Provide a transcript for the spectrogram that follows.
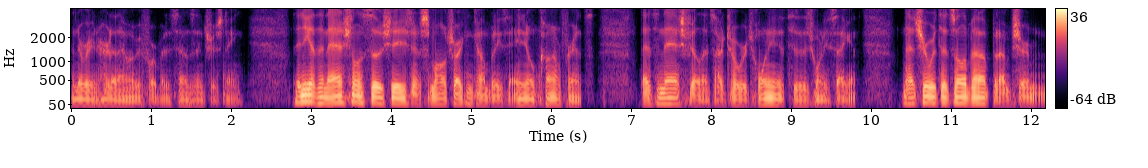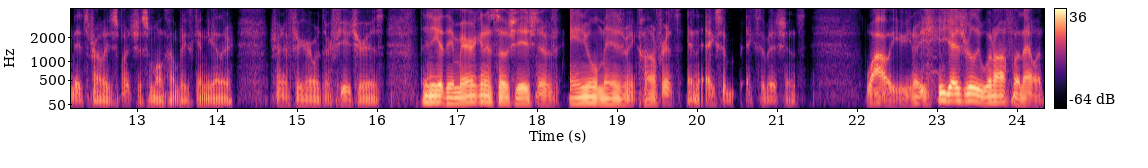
I never even heard of that one before, but it sounds interesting. Then you got the National Association of Small Trucking Companies annual conference. That's Nashville. That's October 20th to the 22nd. Not sure what that's all about, but I'm sure it's probably just a bunch of small companies getting together, trying to figure out what their future is. Then you got the American Association of Annual Management Conference and Exhib- Exhibitions. Wow, you, you know, you guys really went off on that one.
